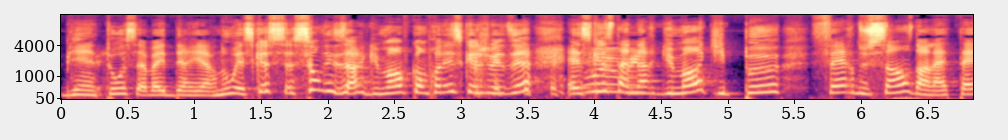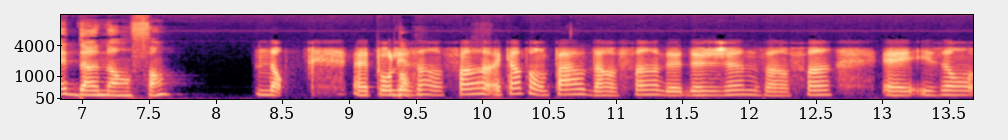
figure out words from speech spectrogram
bientôt ça va être derrière nous. Est-ce que ce sont des arguments, vous comprenez ce que je veux dire? Est-ce que c'est un argument qui peut faire du sens dans la tête d'un enfant? Non. pour les enfants, quand on parle d'enfants, de, de, jeunes enfants, ils ont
